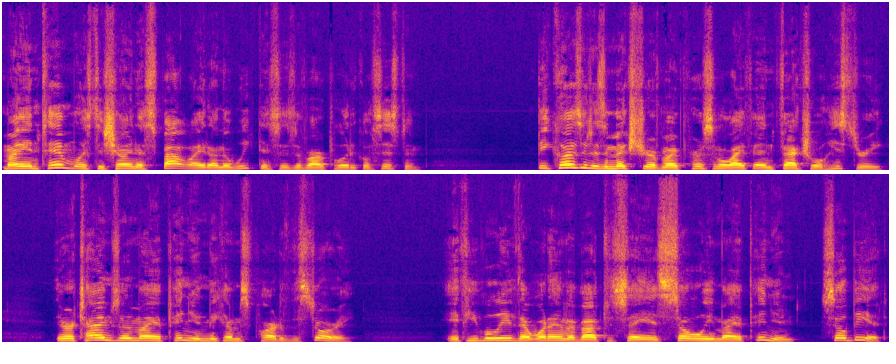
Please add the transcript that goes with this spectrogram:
My intent was to shine a spotlight on the weaknesses of our political system. Because it is a mixture of my personal life and factual history, there are times when my opinion becomes part of the story. If you believe that what I am about to say is solely my opinion, so be it.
